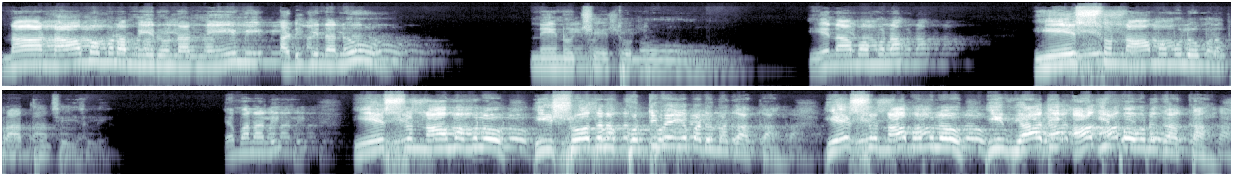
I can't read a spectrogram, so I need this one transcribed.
నా నామమున మీరు నన్నేమి అడిగినను నేను చేతును. ఏ నామమున? ఏసు నామములో మనం ప్రార్థన చేయాలి. ఏమనాలి? ఏసు నామములో ఈ శోధన కొట్టివేయబడును గాక. ఏసు నామములో ఈ వ్యాధి ఆగిపోవును గాక.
